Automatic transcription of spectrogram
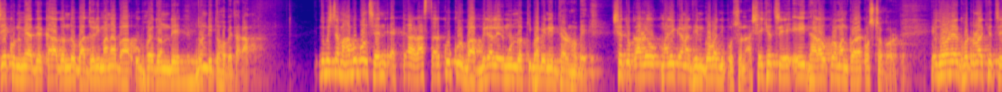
যে কোনো মেয়াদের কারাদণ্ড বা জরিমানা বা উভয় দণ্ডে দণ্ডিত হবে তারা। কিন্তু মিস্টার মাহবুব বলছেন, একটা রাস্তার কুকুর বা বিড়ালের মূল্য কীভাবে নির্ধারণ হবে? সে তো কারও মালিকানাধীন গবাদি পশু না। সেই ক্ষেত্রে এই ধারাও প্রমাণ করা কষ্টকর। এ ধরনের ঘটনার ক্ষেত্রে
